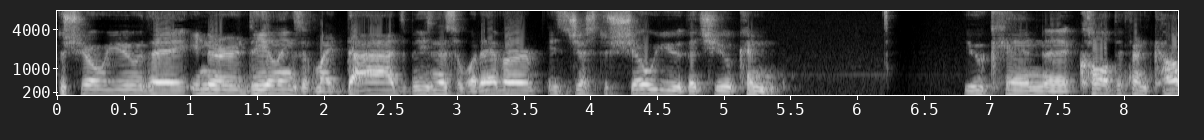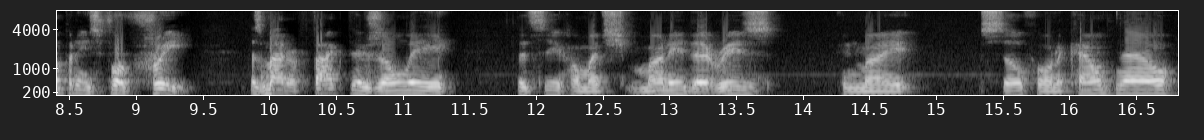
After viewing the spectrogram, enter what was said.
to show you the inner dealings of my dad's business or whatever. It's just to show you that you can you can uh, call different companies for free. As a matter of fact, there's only let's see how much money there is in my cell phone account now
